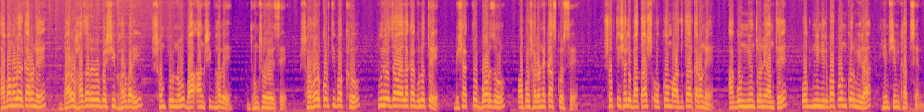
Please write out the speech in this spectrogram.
দাবানলের কারণে বারো হাজারেরও বেশি ঘরবাড়ি সম্পূর্ণ বা আংশিকভাবে ধ্বংস হয়েছে। শহর কর্তৃপক্ষ পুড়ে যাওয়া এলাকাগুলোতে বিষাক্ত বর্জ্য অপসারণে কাজ করছে। শক্তিশালী বাতাস ও কম আর্দ্রতার কারণে আগুন নিয়ন্ত্রণে আনতে অগ্নি নির্বাপন কর্মীরা হিমশিম খাচ্ছেন।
